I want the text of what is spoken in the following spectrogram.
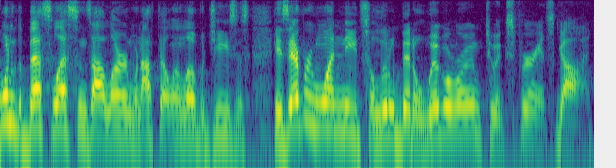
one of the best lessons I learned when I fell in love with Jesus is everyone needs a little bit of wiggle room to experience God.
